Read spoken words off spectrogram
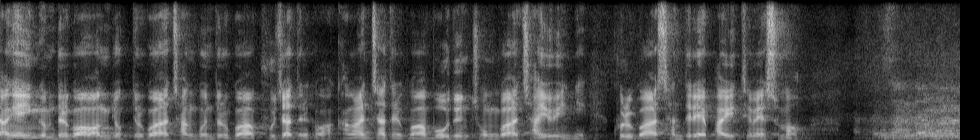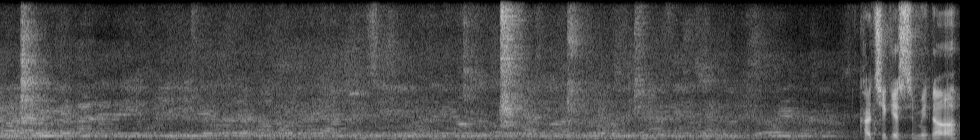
땅의 임금들과 왕족들과 장군들과 부자들과 강한 자들과 모든 종과 자유인이 굴과 산들의 바위 틈에 숨어 같이 읽겠습니다.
